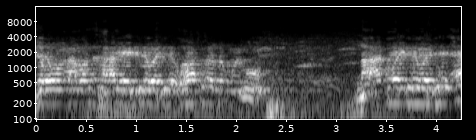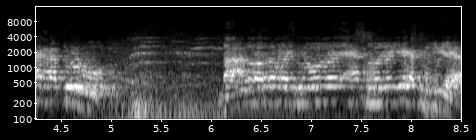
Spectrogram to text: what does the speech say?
যেমন আমাদের সাড়ে দিতে পারছে অষ্টানব্বই ভোট নাক পাইতে পারছে একাত্তর ভোট ডান মনে হয় একশো থেকে একশো মিডিয়া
